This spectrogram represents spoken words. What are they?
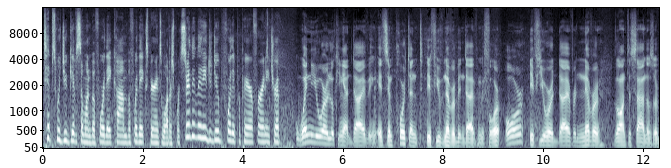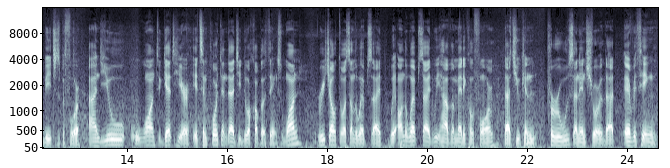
tips would you give someone before they come, before they experience water sports? Is there anything they need to do before they prepare for any trip? When you are looking at diving, it's important if you've never been diving before, or if you're a diver never gone to sandals or beaches before, and you want to get here, it's important that you do a couple of things. One, reach out to us on the website. We on the website we have a medical form that you can peruse and ensure that everything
